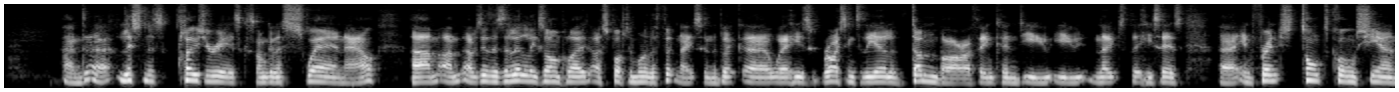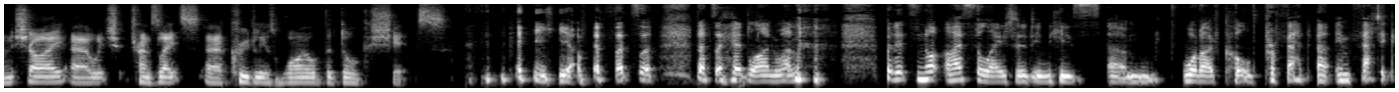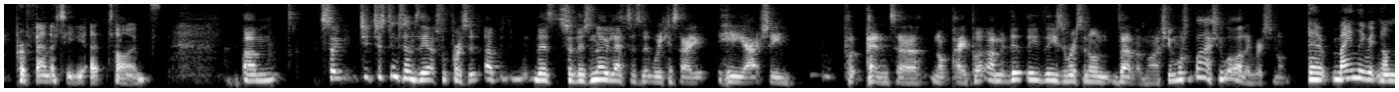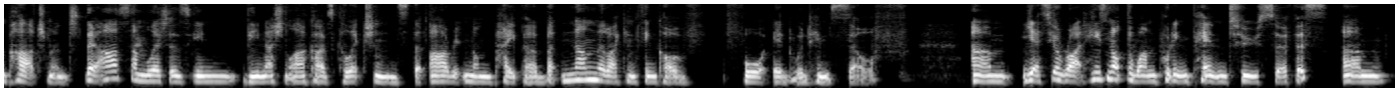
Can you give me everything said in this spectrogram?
And uh, listeners, close your ears because I'm going to swear now. Um, um was, there's a little example I, I, spotted in one of the footnotes in the book uh, where he's writing to the Earl of Dunbar, I think, and you you note that he says uh, in French "tant qu'on chien shy," uh, which translates uh, crudely as "wild the dog shits." yeah, that's, that's a that's a headline one, but it's not isolated in his um, what I've called profat- uh, emphatic profanity at times. Um, so just in terms of the actual process, uh, there's so there's no letters that we can say he actually put pen to not paper. I mean, th- th- these are written on vellum. I assume. What, well, actually, what are they written on? They're mainly written on parchment. There are some letters in the National Archives collections that are written on paper, but none that I can think of for Edward himself. Um, yes, you're right. He's not the one putting pen to surface. Um,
